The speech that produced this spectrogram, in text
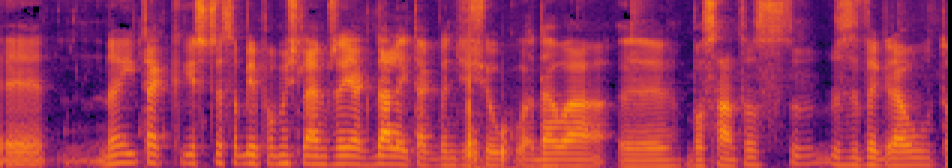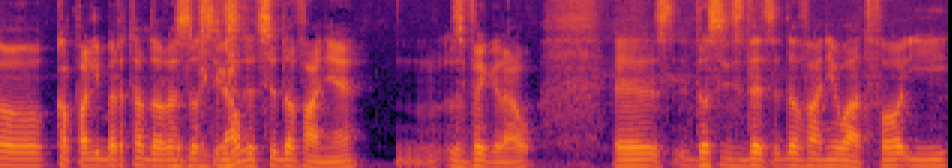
Y, No i tak jeszcze sobie pomyślałem, że jak dalej tak będzie się układała, y, bo Santos z- wygrał to Copa Libertadores dosyć zdecydowanie, z wygrał, y, dosyć zdecydowanie łatwo i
